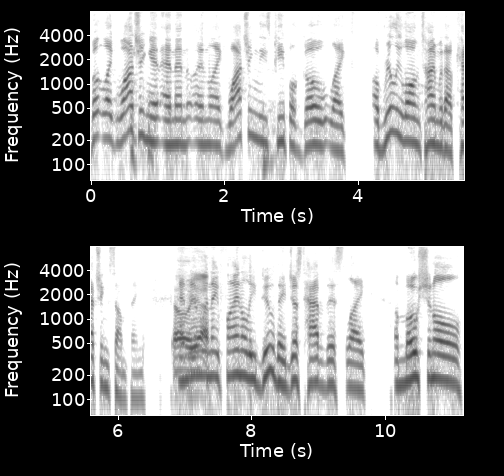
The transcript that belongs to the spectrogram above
but like watching it and then and like watching these people go like a really long time without catching something and Oh, then yeah. when they finally do they just have this like emotional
